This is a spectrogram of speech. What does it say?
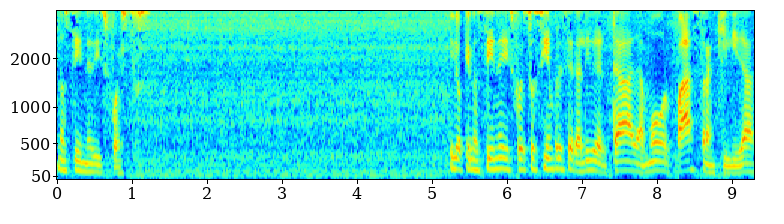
nos tiene dispuestos. Y lo que nos tiene dispuestos siempre será libertad, amor, paz, tranquilidad.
